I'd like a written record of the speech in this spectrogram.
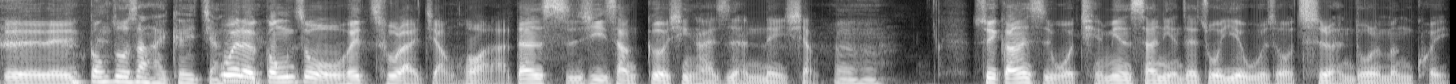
对对对，工作上还可以讲。为了工作，我会出来讲话啦，但是实际上个性还是很内向。嗯哼。所以刚开始我前面三年在做业务的时候，吃了很多的闷亏。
